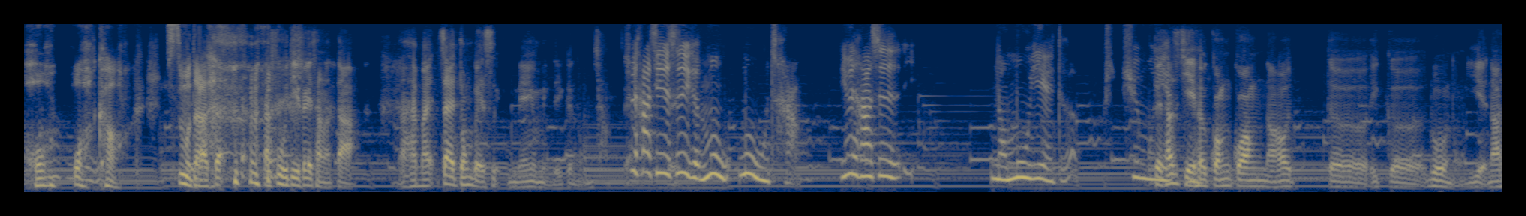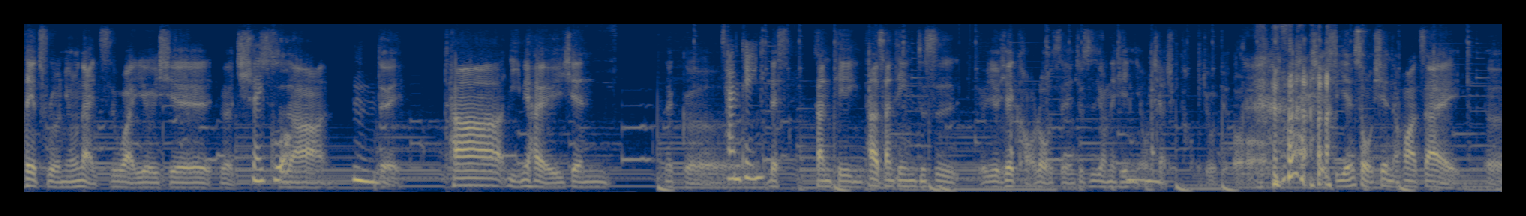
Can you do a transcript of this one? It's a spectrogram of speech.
哦，哇靠，这么大！它腹地非常的大，还蛮在东北是蛮有名的一个农场。所以它其实是一个牧牧场，因为它是农牧业的畜牧业。对，它是结合观光，然后的一个弱农业。然后它也除了牛奶之外，也有一些呃水果啊，嗯，对，它里面还有一间。那个餐厅，餐厅，它的餐厅就是有有些烤肉之类，就是用那些牛下去烤，就觉得哦。而且岩手县的话，在呃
